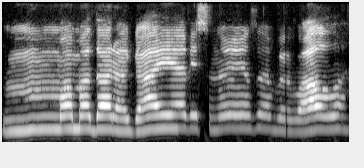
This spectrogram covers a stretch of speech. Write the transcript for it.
Мама дорогая, весны забывала.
